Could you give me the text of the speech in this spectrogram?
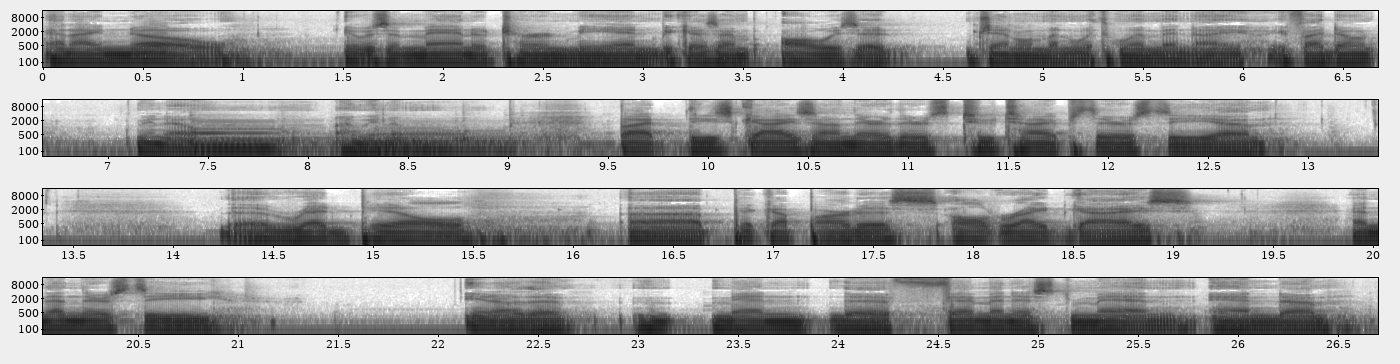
and I know it was a man who turned me in because I'm always a gentleman with women. I if I don't, you know, I mean, um, but these guys on there, there's two types. There's the um, the red pill uh, pickup artists, alt right guys, and then there's the you know the men, the feminist men, and um,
